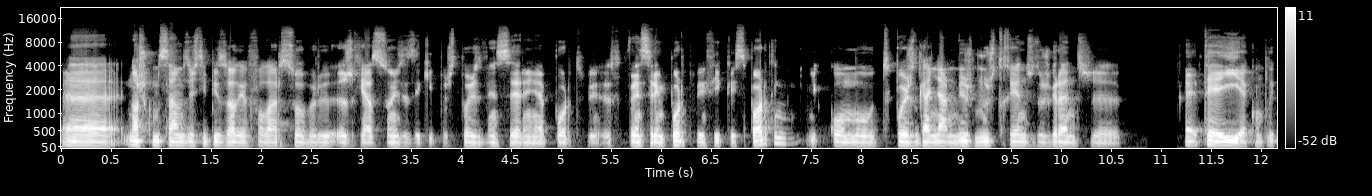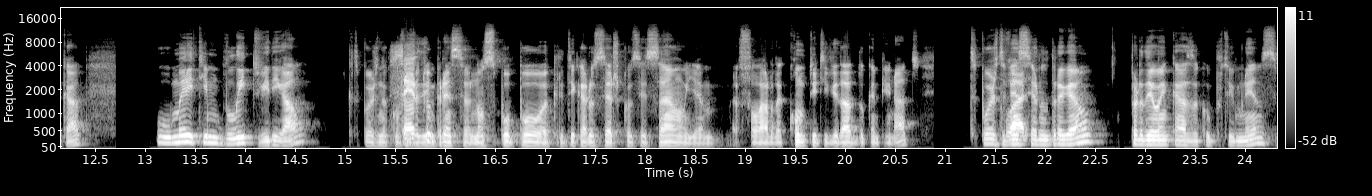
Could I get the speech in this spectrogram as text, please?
Uh, nós começámos este episódio a falar sobre as reações das equipas depois de vencerem a Porto, vencerem Porto, Benfica e Sporting, e como depois de ganhar mesmo nos terrenos dos grandes, uh, até aí é complicado. O Marítimo de Lito Vidigal, que depois na conferência de imprensa não se poupou a criticar o Sérgio Conceição e a, a falar da competitividade do campeonato. Depois de claro. vencer no Dragão, perdeu em casa com o Portimonense,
